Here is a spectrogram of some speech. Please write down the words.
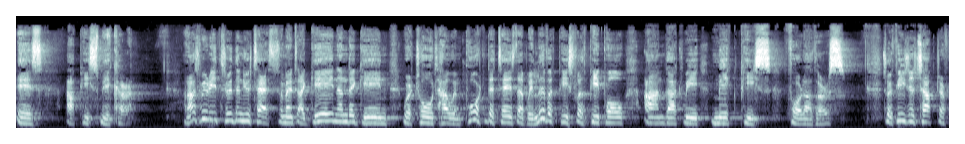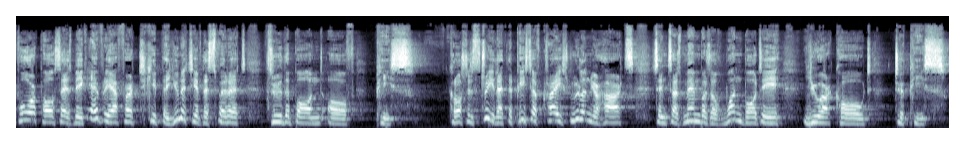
is a peacemaker. And as we read through the New Testament again and again, we're told how important it is that we live at peace with people and that we make peace for others. So, Ephesians chapter 4, Paul says, Make every effort to keep the unity of the Spirit through the bond of peace. Colossians 3, Let the peace of Christ rule in your hearts, since as members of one body you are called to peace.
